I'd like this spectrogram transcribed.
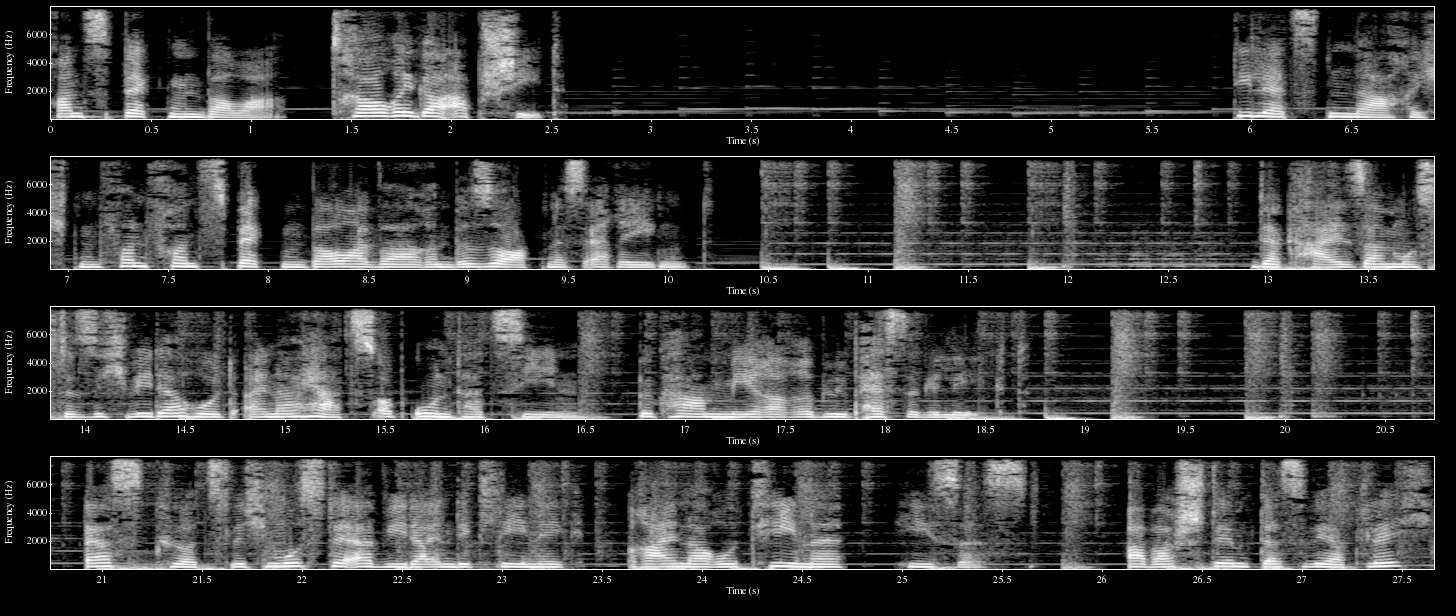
Franz Beckenbauer, trauriger Abschied. Die letzten Nachrichten von Franz Beckenbauer waren besorgniserregend. Der Kaiser musste sich wiederholt einer Herz-OP unterziehen, bekam mehrere Bypässe gelegt. Erst kürzlich musste er wieder in die Klinik, reiner Routine, hieß es. Aber stimmt das wirklich?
